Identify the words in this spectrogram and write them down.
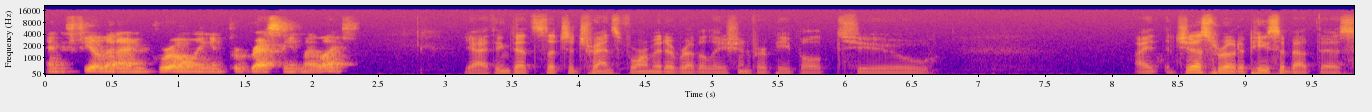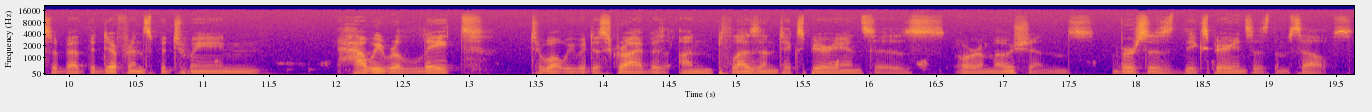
and feel that I'm growing and progressing in my life. Yeah, I think that's such a transformative revelation for people to. I just wrote a piece about this, about the difference between how we relate to what we would describe as unpleasant experiences or emotions versus the experiences themselves.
